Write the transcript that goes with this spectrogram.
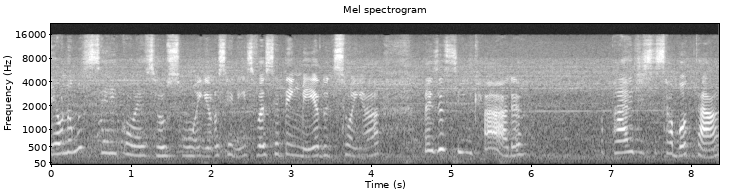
eu não sei qual é seu sonho, eu não sei nem se você tem medo de sonhar, mas assim, cara, pare de se sabotar,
